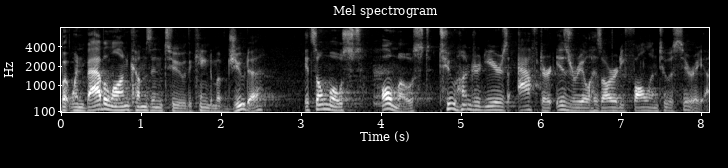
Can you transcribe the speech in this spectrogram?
But when Babylon comes into the kingdom of Judah, it's almost almost 200 years after Israel has already fallen to Assyria.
